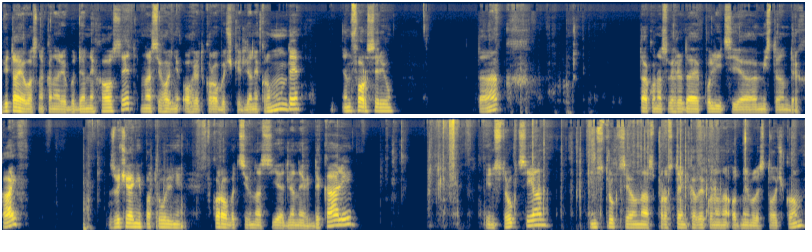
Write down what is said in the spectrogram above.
Вітаю вас на каналі Буденний Хаосит. У нас сьогодні огляд коробочки для Некромунди енфорсерів. Так. Так у нас виглядає поліція міста Андерхайв. Звичайні патрульні. В коробочці в нас є для них декалі. Інструкція. Інструкція у нас простенько виконана одним листочком.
